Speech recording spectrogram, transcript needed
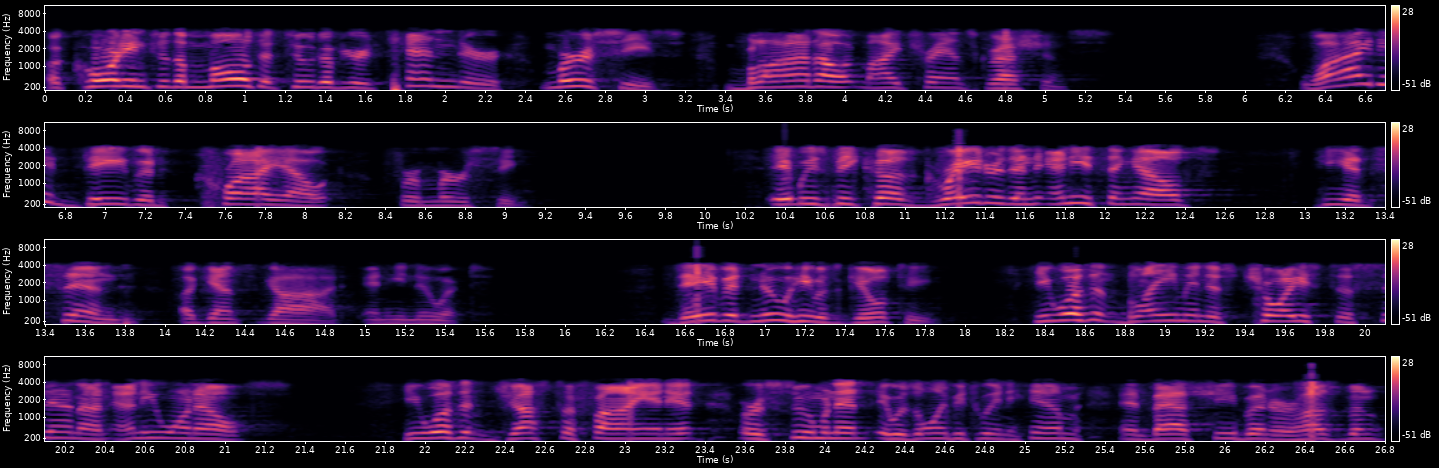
according to the multitude of your tender mercies, blot out my transgressions. Why did David cry out for mercy? It was because greater than anything else, he had sinned against God, and he knew it. David knew he was guilty. He wasn't blaming his choice to sin on anyone else. He wasn't justifying it or assuming it, it was only between him and Bathsheba and her husband.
